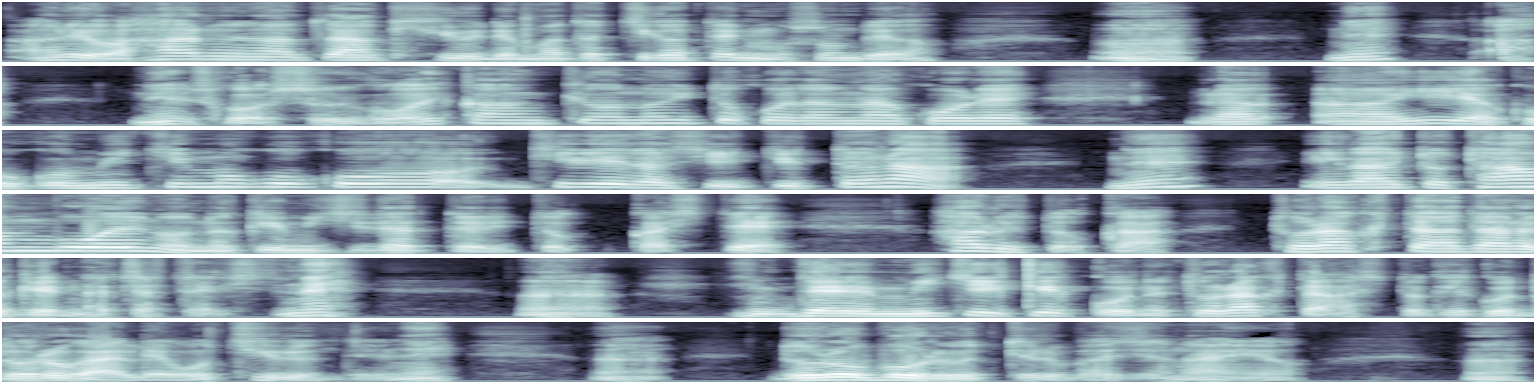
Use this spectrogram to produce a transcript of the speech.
あるいは春夏秋冬でまた違ったりもするんだよ。うん。ね。あ、ね、すごい環境のいいとこだな、これ。あ、いいや、ここ、道もここ綺麗だしって言ったら、ね、意外と田んぼへの抜け道だったりとかして、春とかトラクターだらけになっちゃったりしてね。うん。で、道結構ね、トラクター走ると結構泥がね、落ちるんでね。うん。泥ボール打ってる場合じゃないよ。うん。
